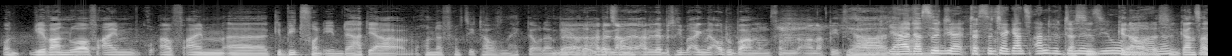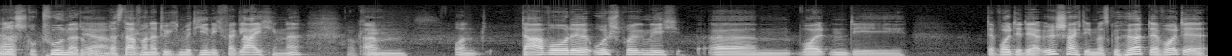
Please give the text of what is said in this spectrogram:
Und wir waren nur auf einem, auf einem äh, Gebiet von ihm. Der hat ja 150.000 Hektar oder mehr. Da oder hatte, über 200. eine, hatte der Betrieb eigene Autobahnen, um von A nach B zu Ja, fahren. Ja, das sind ja, das sind ja ganz andere Das sind, Dimensionen. genau, da, das ne? sind ganz andere ja. Strukturen da drüben. Ja, Das okay. darf man natürlich mit hier nicht vergleichen. Ne? Okay. Ähm, und da wurde ursprünglich, ähm, wollten die, der wollte der Ölscheich, dem das gehört, der wollte,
